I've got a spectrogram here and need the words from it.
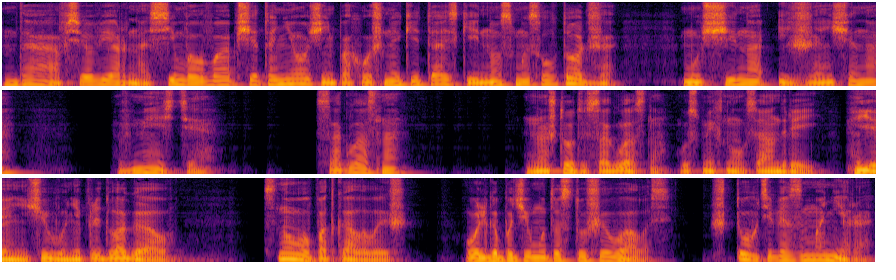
«Да, все верно. Символ вообще-то не очень похож на китайский, но смысл тот же – Мужчина и женщина вместе. Согласна? «На что ты согласна?» – усмехнулся Андрей. «Я ничего не предлагал». «Снова подкалываешь?» Ольга почему-то стушевалась. «Что у тебя за манера?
